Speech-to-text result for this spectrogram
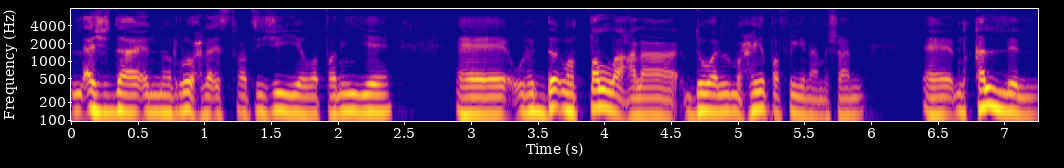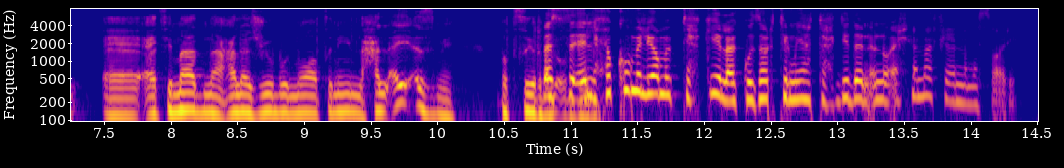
الأجدى إنه نروح لاستراتيجية وطنية آه، ونطلع على الدول المحيطه فينا مشان آه، نقلل آه، اعتمادنا على جيوب المواطنين لحل أي أزمة بتصير بس بالأردن. الحكومة اليوم بتحكي لك وزارة المياه تحديدا إنه إحنا ما في عندنا مصاري. آه،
